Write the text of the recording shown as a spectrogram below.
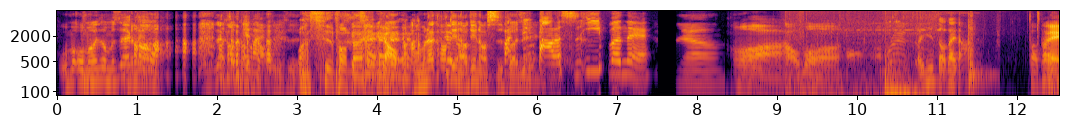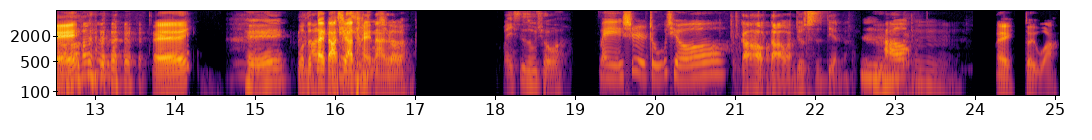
我们我们我们是在靠我们在靠电脑是不是？我是莫名其妙我嘛？们在靠电脑，电脑十分呢。金打了十一分呢。对啊，哇，好猛哦！白金早代打，找他。哎。哎，嘿，我的代打下台南了。美式足球啊，美式足球，刚好打完就十点了。嗯，好，嗯，哎，队伍啊，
